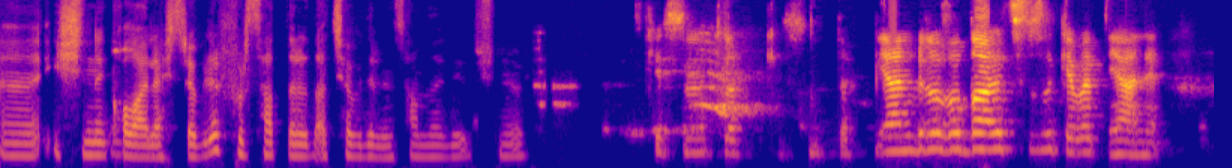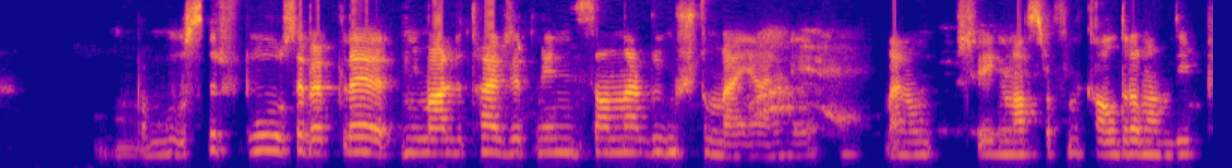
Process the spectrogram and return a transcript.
e, işini kolaylaştırabilir, fırsatları da açabilir insanlara diye düşünüyorum. Kesinlikle, kesinlikle. Yani biraz adaletsizlik evet yani. Bu, sırf bu sebeple mimarlığı tercih etmeyen insanlar duymuştum ben yani. Ben o şeyin masrafını kaldıramam deyip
